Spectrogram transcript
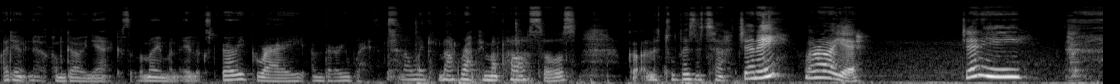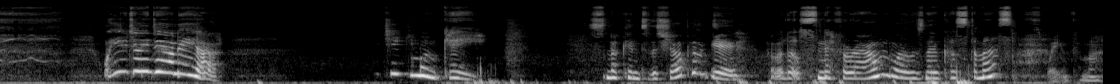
I don't know if I'm going yet because at the moment it looks very grey and very wet. And I'm my wrapping my parcels. I've got a little visitor. Jenny, where are you? Jenny! You doing down here? You cheeky monkey. Snuck into the shop, haven't you? Have a little sniff around while there's no customers. Just waiting for my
